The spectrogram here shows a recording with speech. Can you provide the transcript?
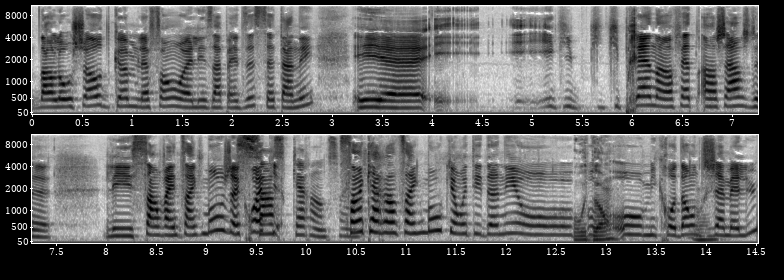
dans l'eau chaude comme le font les appendices cette année et, et, et qui, qui, qui prennent en fait en charge de les 125 mots, je crois. que- 145. 145 mots qui ont été donnés au, Au au, don. au microdon du jamais lu.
